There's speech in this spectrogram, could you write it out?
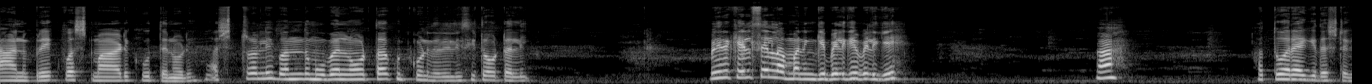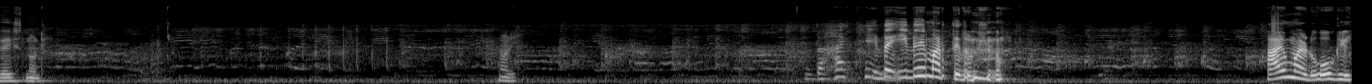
ನಾನು ಬ್ರೇಕ್ಫಾಸ್ಟ್ ಮಾಡಿ ಕೂತೆ ನೋಡಿ. ಅಷ್ಟರಲ್ಲಿ ಬಂದು ಮೊಬೈಲ್ ನೋಡ್ತಾ ಕೂತ್ಕೊಂಡಿದ್ದಾಳೆ ಇಲ್ಲಿ ಸಿಟೌಟಲ್ಲಿ ಬೇರೆ ಕೆಲಸ ಇಲ್ಲ ಅಮ್ಮ ನಿಮಗೆ ಬೆಳಿಗ್ಗೆ ಬೆಳಿಗ್ಗೆ? ಹಾಂ? ಹತ್ತುವರೆ ಆಗಿದೆ ಅಷ್ಟೇ ಗೈಸ್ ನೋಡಿ. ನೋಡಿ. ಇದೇ ಇದೇ ಮಾಡ್ತಿರು ನೀನು. ಹಾಯ್ ಮಾಡು ಹೋಗ್ಲಿ.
